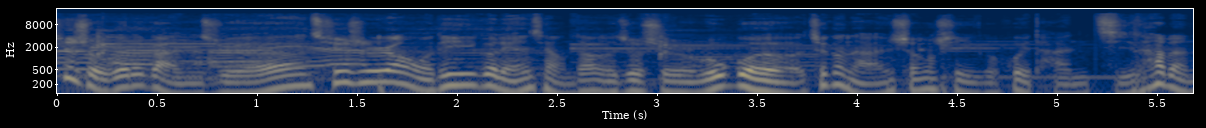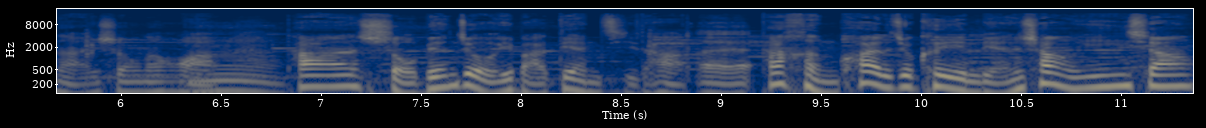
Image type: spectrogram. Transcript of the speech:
这首歌的感觉，其实让我第一个联想到的就是，如果这个男生是一个会弹吉他的男生的话，嗯，他手边就有一把电吉他，哎，他很快的就可以连上音箱，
